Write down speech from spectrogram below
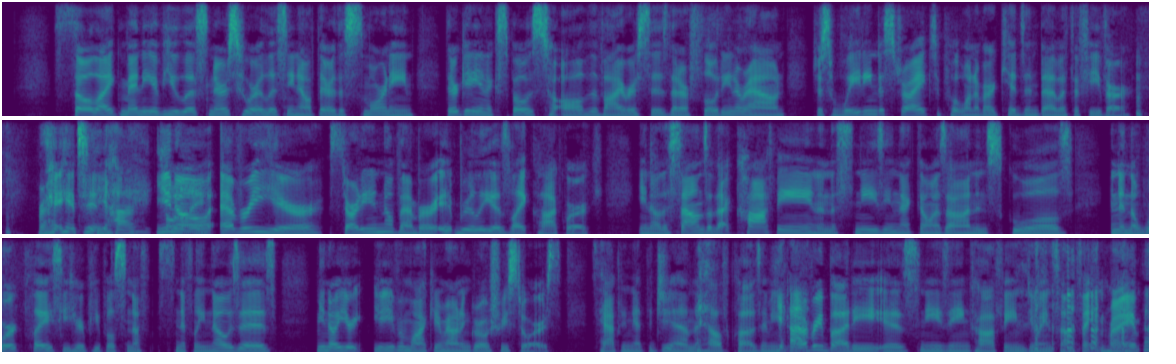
So, like many of you listeners who are listening out there this morning, they're getting exposed to all of the viruses that are floating around, just waiting to strike to put one of our kids in bed with a fever. right? And, Yeah, You know, every year, starting in November, it really is like clockwork. You know, the sounds of that coughing and the sneezing that goes on in schools and in the workplace, you hear people snuff, sniffling noses. You know, you're you're even walking around in grocery stores. It's happening at the gym, the health clubs. I mean, Yeah. everybody is sneezing, coughing, doing something, right?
